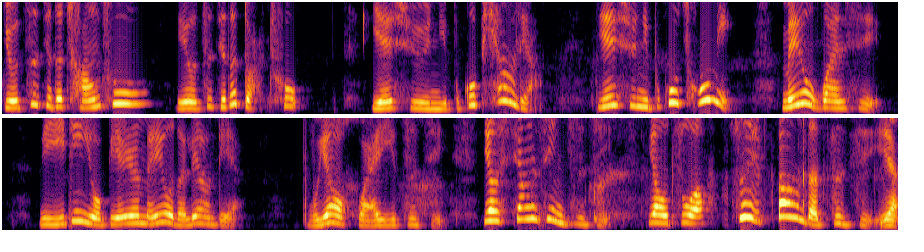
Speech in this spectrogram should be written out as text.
有自己的长处，也有自己的短处。也许你不够漂亮，也许你不够聪明，没有关系，你一定有别人没有的亮点。不要怀疑自己。要相信自己，要做最棒的自己。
